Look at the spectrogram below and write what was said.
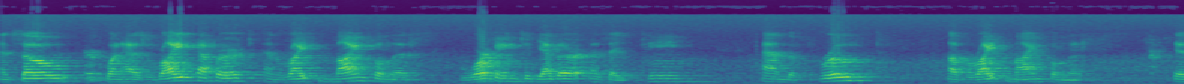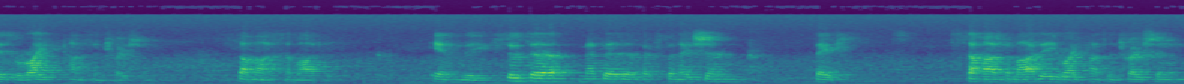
And so one has right effort and right mindfulness working together as a team, and the fruit of right mindfulness is right concentration, samma samadhi. In the sutta method of explanation, they Samma Samadhi, right concentration,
